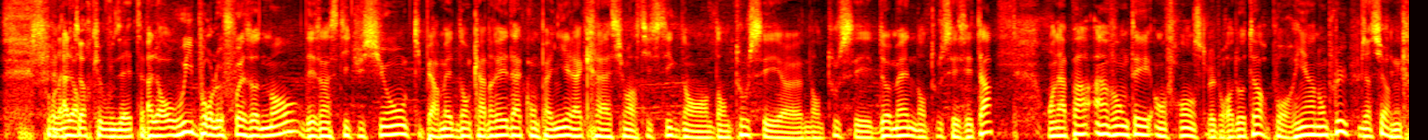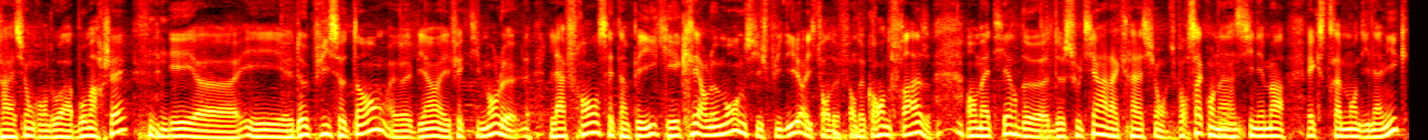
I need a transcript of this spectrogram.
pour l'acteur que vous êtes? Alors oui pour le foisonnement des des institutions qui permettent d'encadrer, d'accompagner la création artistique dans, dans tous ces, euh, dans tous ces domaines, dans tous ces états. On n'a pas inventé en France le droit d'auteur pour rien non plus. Bien sûr. C'est une création qu'on doit à Beaumarchais. et, euh, et depuis ce temps, euh, eh bien, effectivement, le, la France est un pays qui éclaire le monde, si je puis dire, histoire de faire de grandes phrases en matière de, de soutien à la création. C'est pour ça qu'on a un cinéma extrêmement dynamique,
